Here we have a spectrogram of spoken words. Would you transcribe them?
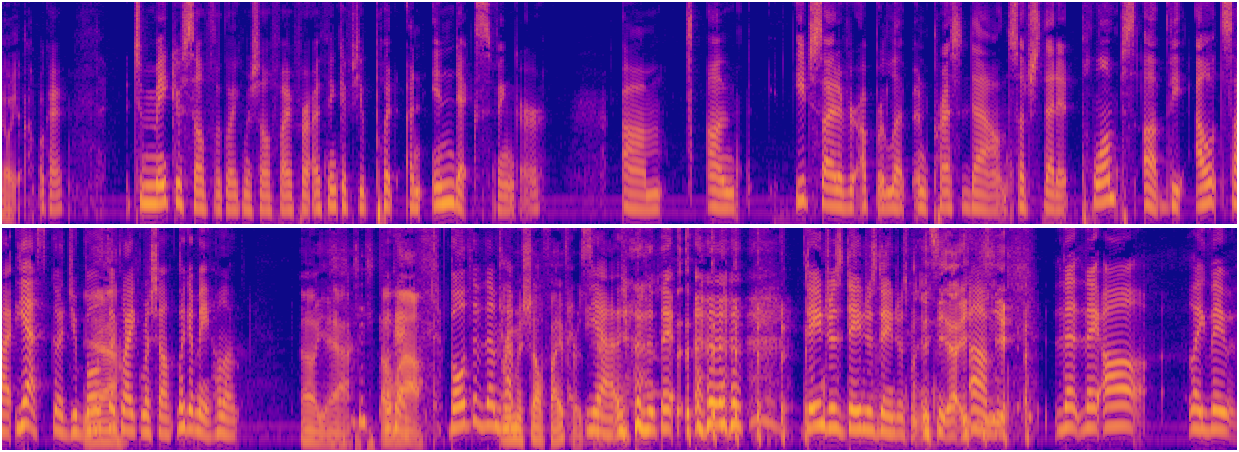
oh yeah. Okay. To make yourself look like Michelle Pfeiffer, I think if you put an index finger um, on each side of your upper lip and press down such that it plumps up the outside. Yes, good. You both Yeah. look like Michelle. Look at me. Hold on. Oh yeah. Oh Okay. wow. Both of them Three have Michelle Pfeiffer's. here. yeah, they, dangerous, dangerous, dangerous minds. yeah. Um, yeah. That they all like they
